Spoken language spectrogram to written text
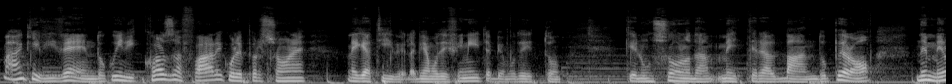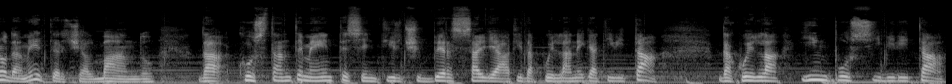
ma anche vivendo. Quindi cosa fare con le persone negative? Le abbiamo definite, abbiamo detto che non sono da mettere al bando, però nemmeno da metterci al bando, da costantemente sentirci bersagliati da quella negatività da quella impossibilità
